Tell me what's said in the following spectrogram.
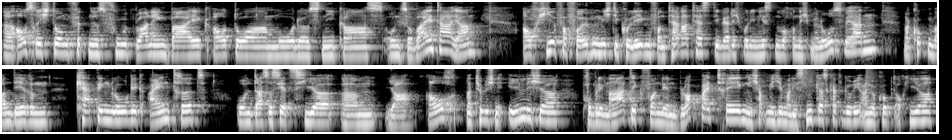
äh, Ausrichtung, Fitness, Food, Running, Bike, Outdoor, Mode, Sneakers und so weiter, ja. Auch hier verfolgen mich die Kollegen von TerraTest, die werde ich wohl die nächsten Wochen nicht mehr loswerden. Mal gucken, wann deren Capping-Logik eintritt und das ist jetzt hier ähm, ja auch natürlich eine ähnliche Problematik von den Blogbeiträgen. Ich habe mir hier mal die Sneakers-Kategorie angeguckt. Auch hier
